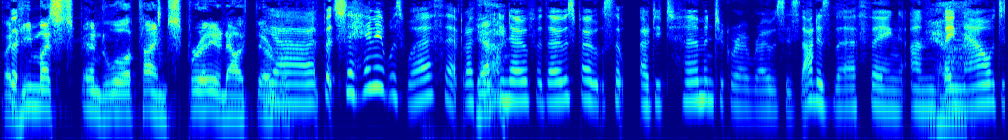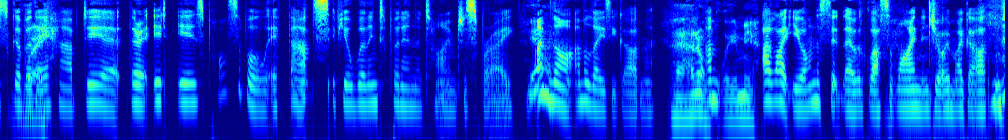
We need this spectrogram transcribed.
but, But- he must spend a little time spraying out there. Yeah, but to him it was worth it. But I Yeah. thought, you know, for those folks that are determined to grow roses, that is their thing, and Yeah. they now discover they have deer. There, it is possible if that's if you're willing to put in the time to spray. Yeah. I'm not. I'm a lazy gardener. I don't I'm- blame you. I like you. I'm gonna sit there with a glass of wine, and enjoy my garden.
